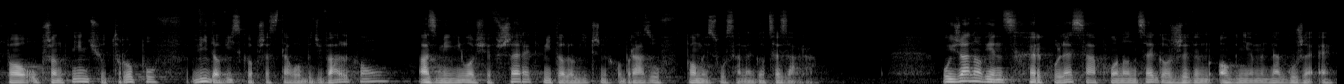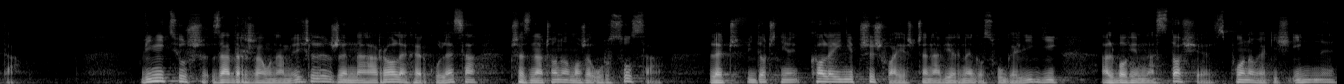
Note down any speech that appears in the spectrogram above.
po uprzątnięciu trupów widowisko przestało być walką, a zmieniło się w szereg mitologicznych obrazów pomysłu samego Cezara. Ujrzano więc Herkulesa płonącego żywym ogniem na górze Eta. Winicjusz zadrżał na myśl, że na rolę Herkulesa przeznaczono może Ursusa, lecz widocznie kolej nie przyszła jeszcze na wiernego sługę Ligi, albowiem na stosie spłonął jakiś inny,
